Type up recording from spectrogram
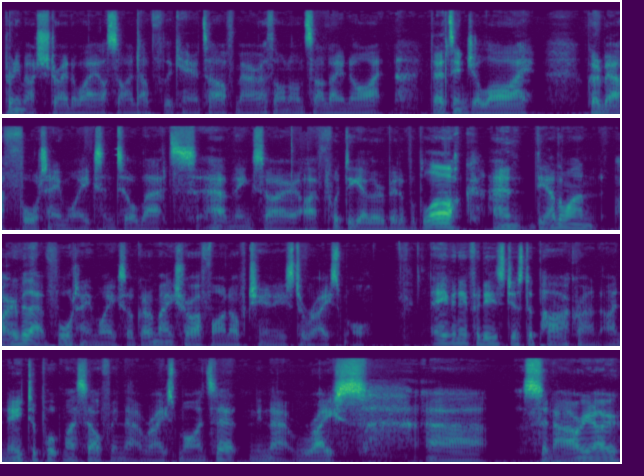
pretty much straight away. I signed up for the Cairns Half Marathon on Sunday night. That's in July. I've got about 14 weeks until that's happening. So I've put together a bit of a block. And the other one, over that 14 weeks, I've got to make sure I find opportunities to race more. Even if it is just a park run, I need to put myself in that race mindset and in that race uh, scenario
